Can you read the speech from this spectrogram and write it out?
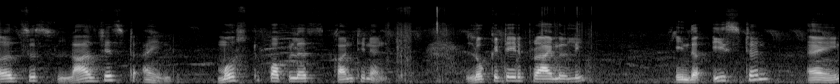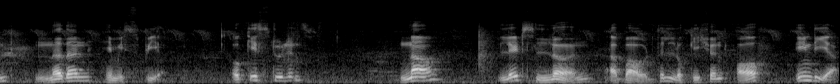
Earth's largest and most populous continent, located primarily in the eastern and northern hemisphere. Okay students, now let's learn about the location of India.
